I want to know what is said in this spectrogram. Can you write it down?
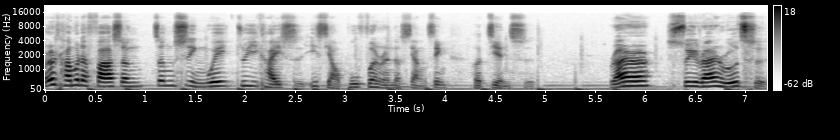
而他们的发生，正是因为最开始一小部分人的相信和坚持。然而，虽然如此，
